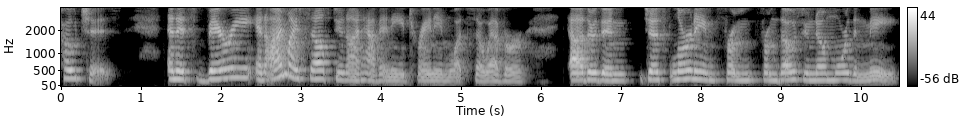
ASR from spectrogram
coaches. And it's very and i myself do not have any training whatsoever other than just learning from from those who know more than me.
